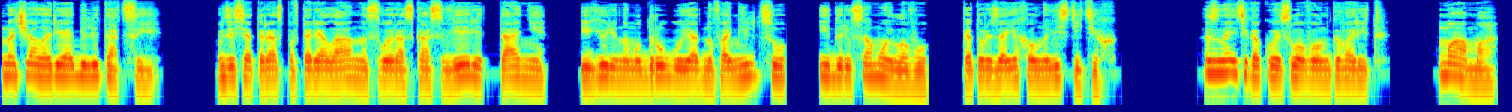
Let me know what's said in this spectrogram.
начало реабилитации. В десятый раз повторяла Анна свой рассказ Вере, Тане и Юриному другу и однофамильцу Игорю Самойлову, который заехал навестить их. Знаете, какое слово он говорит? «Мама».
